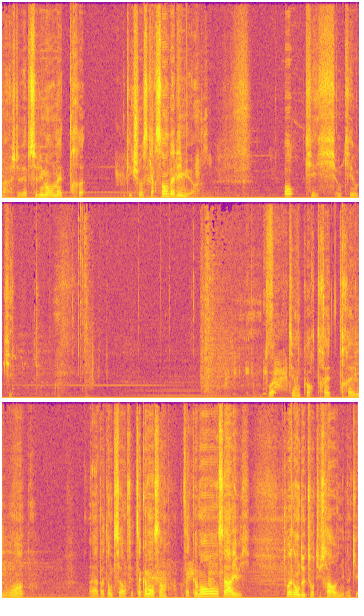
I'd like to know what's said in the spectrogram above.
Voilà, je devais absolument mettre quelque chose qui ressemble à des murs. Ok, ok, ok. Toi, t'es encore très très loin. Ah, pas tant que ça en fait. Ça commence, hein. Ça commence à arriver. Toi, dans deux tours, tu seras revenu. Ok.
